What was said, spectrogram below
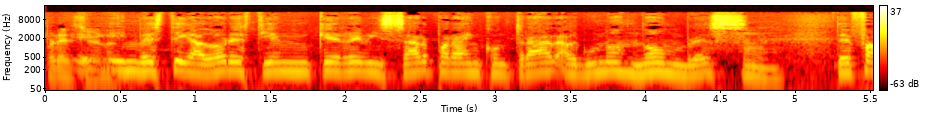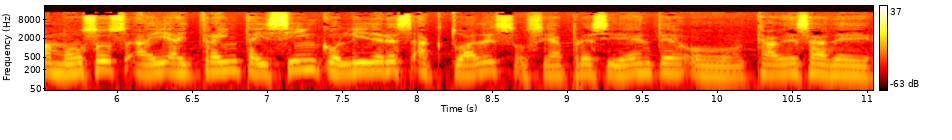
eh, investigadores tienen que revisar para encontrar algunos nombres mm. de famosos. Ahí hay 35 líderes actuales, o sea, presidentes o cabezas de,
